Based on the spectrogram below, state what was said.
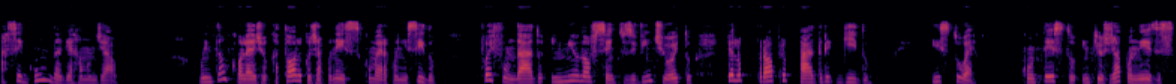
a Segunda Guerra Mundial. O então Colégio Católico Japonês, como era conhecido, foi fundado em 1928 pelo próprio padre Guido, isto é, contexto em que os japoneses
